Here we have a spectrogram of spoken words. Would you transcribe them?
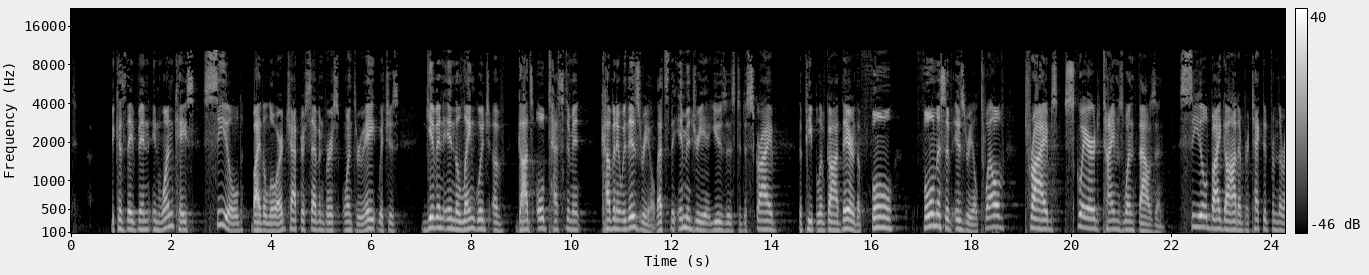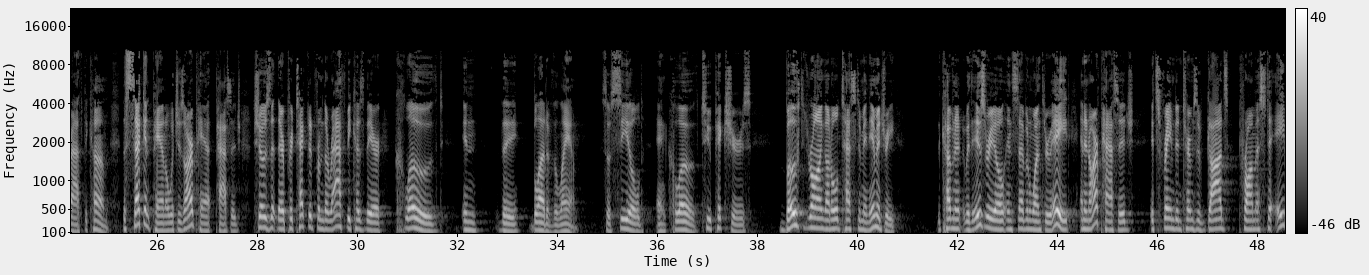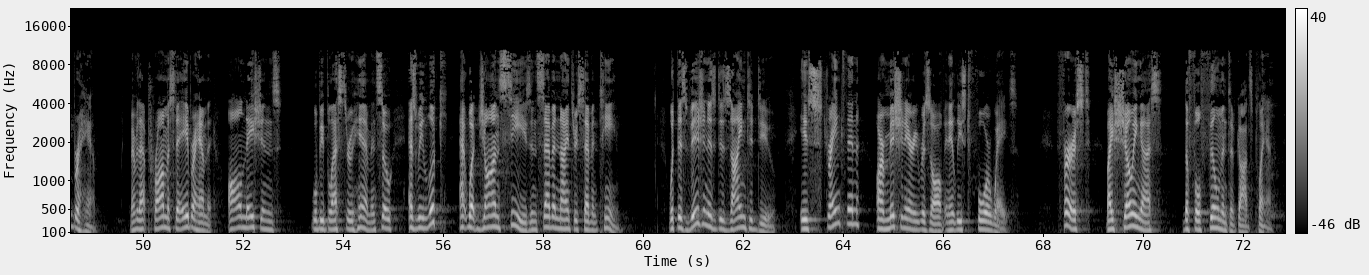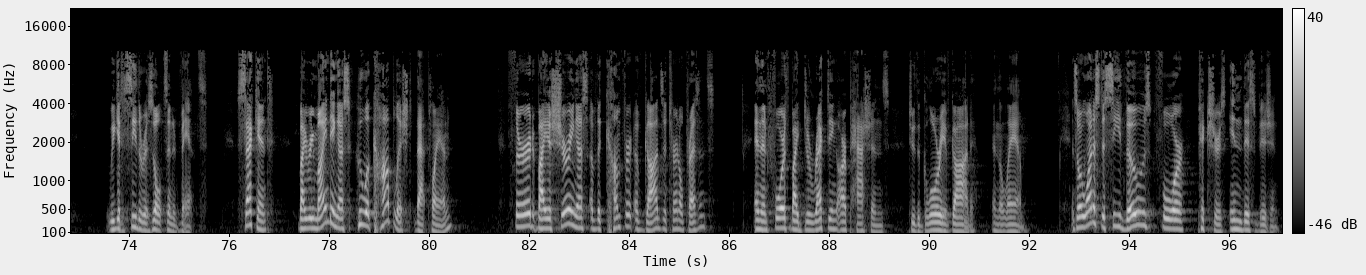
because they've been, in one case, sealed by the Lord, chapter 7, verse 1 through 8, which is given in the language of God's Old Testament covenant with Israel. That's the imagery it uses to describe the people of God there, the full fullness of Israel, 12 tribes squared times 1,000, sealed by God and protected from the wrath to come. The second panel, which is our pa- passage, shows that they're protected from the wrath because they're clothed in the blood of the Lamb. So sealed and clothed. Two pictures, both drawing on Old Testament imagery. The covenant with Israel in 7 1 through 8, and in our passage, it's framed in terms of God's promise to Abraham. Remember that promise to Abraham that all nations will be blessed through him. And so, as we look at what John sees in 7 9 through 17, what this vision is designed to do is strengthen our missionary resolve in at least four ways. First, by showing us the fulfillment of God's plan. We get to see the results in advance. Second, by reminding us who accomplished that plan. Third, by assuring us of the comfort of God's eternal presence. And then fourth, by directing our passions to the glory of God and the Lamb. And so I want us to see those four pictures in this vision,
